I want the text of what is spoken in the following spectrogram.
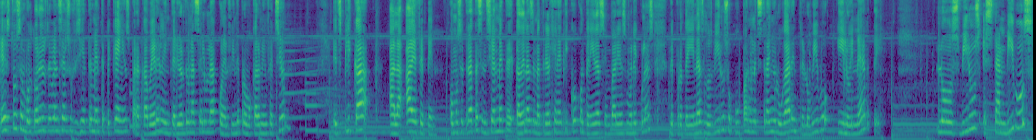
Estos envoltorios deben ser suficientemente pequeños para caber en el interior de una célula con el fin de provocar una infección. Explica a la AFP. Como se trata esencialmente de cadenas de material genético contenidas en varias moléculas de proteínas, los virus ocupan un extraño lugar entre lo vivo y lo inerte. Los virus están vivos,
